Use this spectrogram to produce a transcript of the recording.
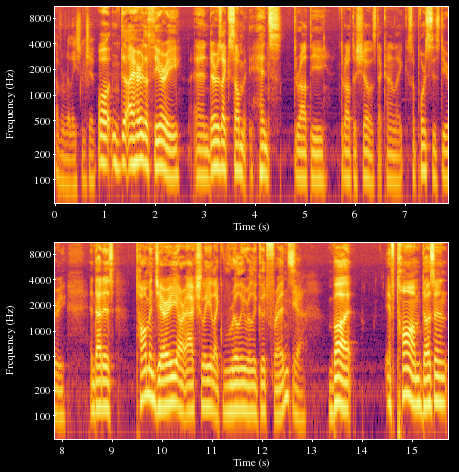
have a relationship Well, th- I heard the theory, and there was like some hints throughout the throughout the shows that kind of like supports this theory, and that is Tom and Jerry are actually like really really good friends. yeah But if Tom doesn't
